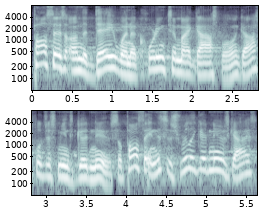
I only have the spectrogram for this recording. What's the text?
Paul says, On the day when, according to my gospel, and gospel just means good news. So Paul's saying, This is really good news, guys.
